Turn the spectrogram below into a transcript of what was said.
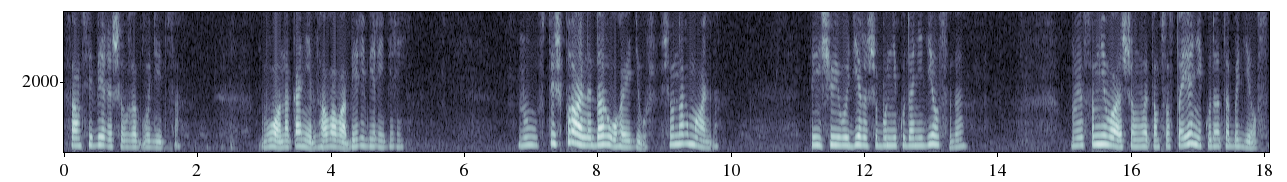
сам в себе решил заблудиться. Во, наконец, голова. Бери, бери, бери. Ну, ты ж правильной дорогой идешь. Все нормально. Ты еще его держишь, чтобы он никуда не делся, да? Но я сомневаюсь, что он в этом состоянии куда-то бы делся.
